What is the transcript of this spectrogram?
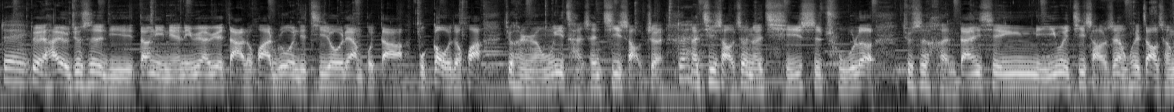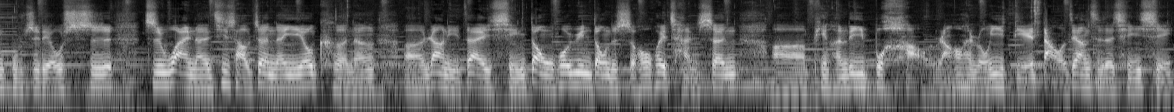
对对，还有就是你当你年龄越来越大的话，如果你的肌肉量不大不够的话，就很容易产生肌少症。那肌少症呢，其实除了就是很担心你因为肌少症会造成骨质流失之外呢，肌少症呢也有可能呃让你在行动或运动的时候会产生呃平衡力不好，然后很容易跌倒这样子的情形。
